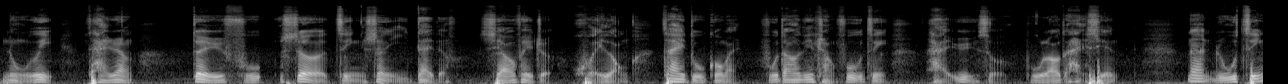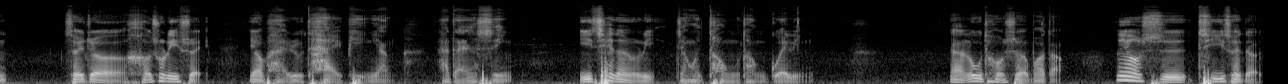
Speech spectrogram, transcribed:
努力，才让对于辐射谨慎一代的消费者回笼，再度购买福岛电厂附近海域所捕捞的海鲜。那如今，随着核处理水要排入太平洋，他担心一切的努力将会通通归零。那路透社报道，六十七岁的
